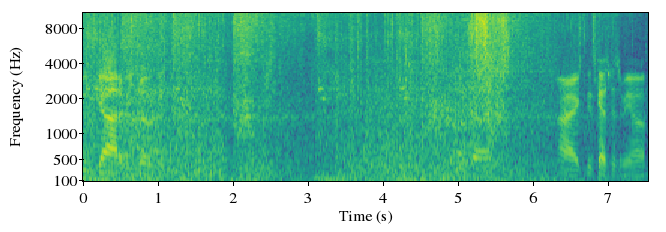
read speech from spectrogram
You gotta be joking. Oh, Alright, this guy's pissing me off.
